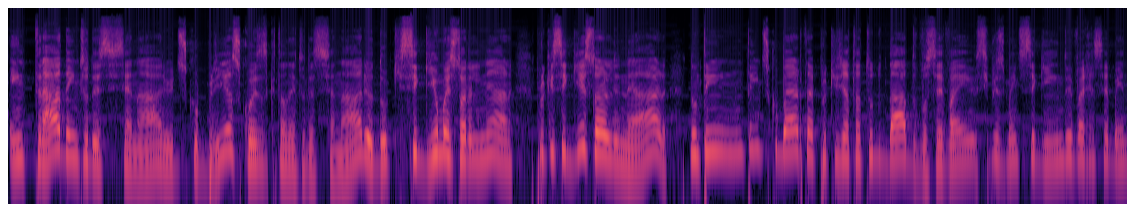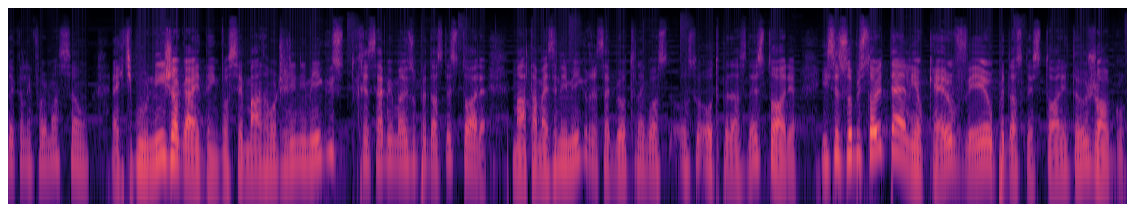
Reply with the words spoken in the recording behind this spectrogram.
entrar dentro desse cenário e descobrir as coisas que estão dentro desse cenário do que seguir uma história linear. Porque seguir a história linear não tem, não tem descoberta, porque já tá tudo dado. Você vai simplesmente seguindo e vai recebendo aquela informação. É tipo Ninja Gaiden, você mata um monte de inimigos, recebe mais um pedaço da história. Mata mais inimigo, recebe outro negócio, outro pedaço da história. Isso é sobre storytelling. Eu quero ver o pedaço da história, então eu jogo.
